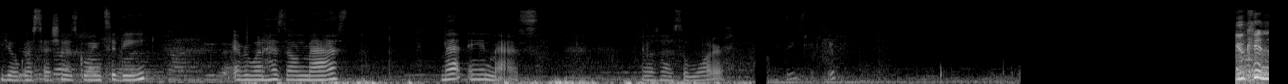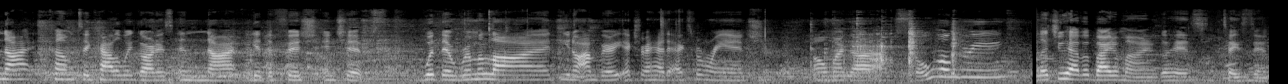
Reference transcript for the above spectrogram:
yoga session is going to be. Everyone has their own mask, mat and mask. We also have some water. You cannot come to Callaway Gardens and not get the fish and chips with the remoulade. You know, I'm very extra. I had the extra ranch. Oh my God, I'm so hungry. Let you have a bite of mine. Go ahead and taste it.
